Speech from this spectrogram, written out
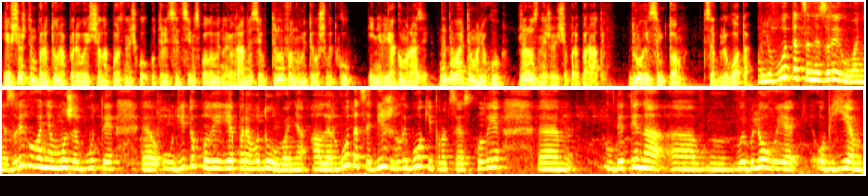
Якщо ж температура перевищила позначку у 37,5 градусів, телефонуйте у швидку і ні в якому разі не давайте малюку жарознижуючі препарати. Другий симптом це блювота. Блювота це не зригування. Зригування може бути е, у діток, коли є перегодовування, але рвота це більш глибокий процес, коли е, дитина е, вибльовує об'єм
